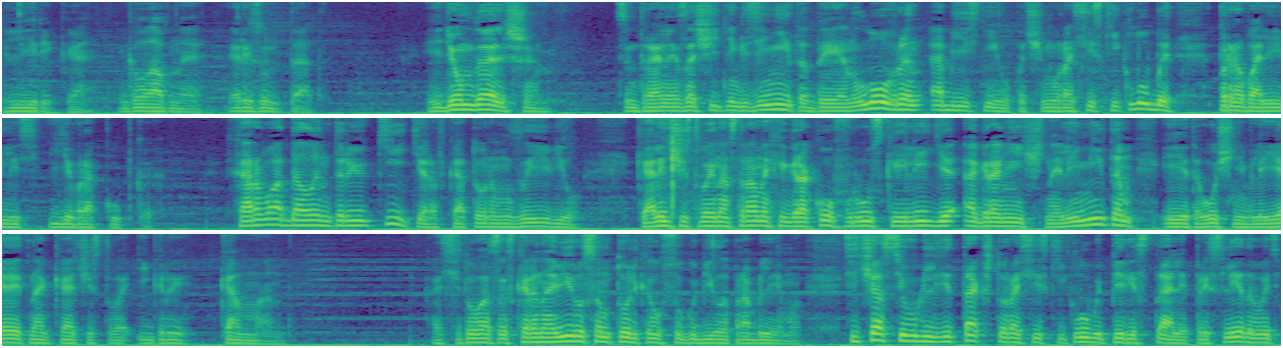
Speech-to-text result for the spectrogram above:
лирика. Главное – результат. Идем дальше. Центральный защитник «Зенита» Дэн Ловрен объяснил, почему российские клубы провалились в Еврокубках. Хорват дал интервью Кикера, в котором заявил, количество иностранных игроков в русской лиге ограничено лимитом, и это очень влияет на качество игры команд. А ситуация с коронавирусом только усугубила проблему. Сейчас все выглядит так, что российские клубы перестали преследовать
